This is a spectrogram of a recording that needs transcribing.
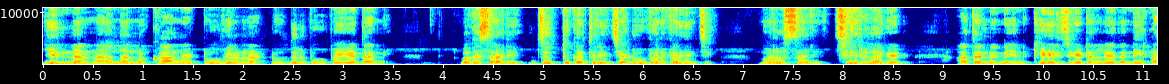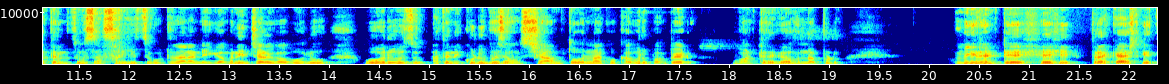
ఎన్నన్నా నన్ను కానట్టు విననట్టు దులుపుకుపోయేదాన్ని. ఒకసారి జుత్తు కత్తిరించాడు వెనక నుంచి. మరోసారి చేరిలాగాడు. అతన్ని నేను కేర్ చేయటం లేదని అతన్ని చూసి అసహ్యించుకుంటున్నానని గమనించాడు కాబోలు ఓ రోజు అతని కుడిభుజం శ్యామ్తో నాకు కబురు పంపాడు. ఒంటరిగా ఉన్నప్పుడు. మీరంటే ప్రకాష్కి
